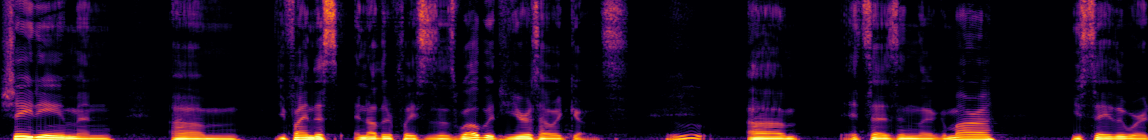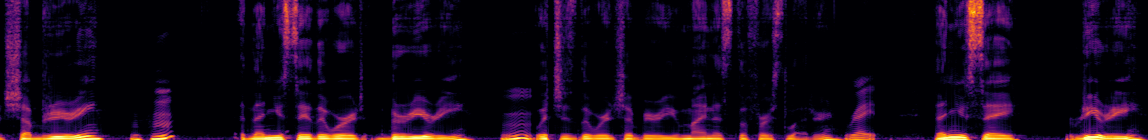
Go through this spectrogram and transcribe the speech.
shadim, and um, you find this in other places as well. But here's how it goes. Ooh. Um, it says in the Gemara, you say the word shabriri, Mm-hmm. and then you say the word beriri, Mm. which is the word shabriri minus the first letter. Right. Then you say riri,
